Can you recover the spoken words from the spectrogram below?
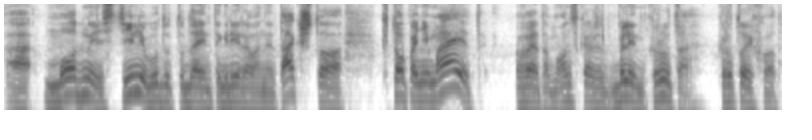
э, модные стили будут туда интегрированы так, что кто понимает в этом, он скажет, блин, круто, крутой ход.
